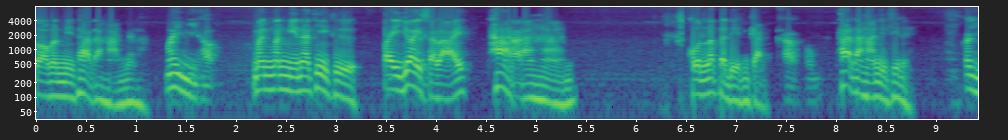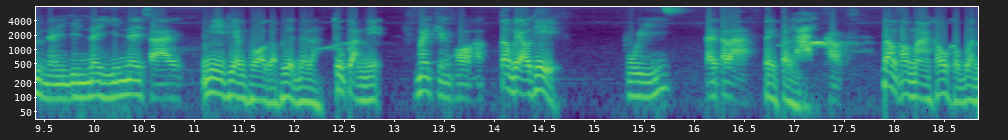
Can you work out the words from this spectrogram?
ดอมันมีธาตุอาหารไหมล่ะไม่มีครับ มันมันมีหน้าที่คือไปย่อยสลายธาตุอาหาร คนละประเด็นกันครับผมธาตุอาหารอยู่ที่ไหน ก็อยู่ในดินในหินในทราย มีเพียงพอกับพืชไหมล่ะ ทุกวันนี้ไม่เพียงพอครับ ต้องไปเอาที่ปุ๋ยในตลาดในตลาดครับ ต้องเอามาเข้าขบวน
